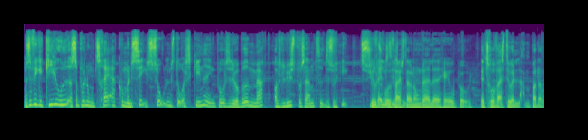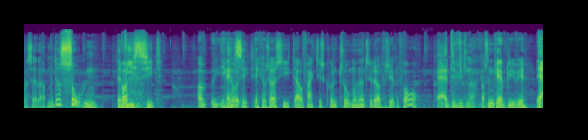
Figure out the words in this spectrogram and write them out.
Og så fik jeg kigge ud, og så på nogle træer kunne man se solen stå og skinnede ind på, så det var både mørkt og lyst på samme tid. Det så helt surrealistisk troede faktisk, der var nogen, der havde lavet havebål. Jeg troede faktisk, det var lamper, der var sat op. Men det var solen, der Hvor- viste sit... Og jeg kan, jo, Ansigt. jeg kan jo så også sige, at der er jo faktisk kun to måneder til det officielle forår. Ja, det er vildt nok. Og sådan kan jeg blive ved. Ja,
